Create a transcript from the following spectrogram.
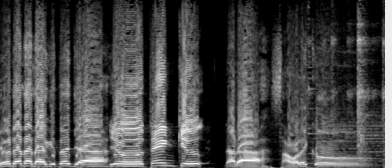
Ya udah dadah gitu aja. Yo, thank you. Dadah. Assalamualaikum.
